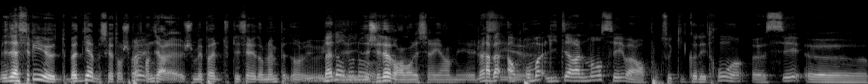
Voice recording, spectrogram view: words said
Mais la série euh, de bas de gamme, parce que attends, je suis pas Ouais. en train de dire, là, je mets pas toutes les séries dans le même. Dans le, Bah non, il y a non, des non. chefs-d'œuvre hein, dans les séries, hein, mais là, Ah bah, c'est, alors pour euh, moi, littéralement, c'est alors pour ceux qui connaîtront, hein, euh, c'est euh,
